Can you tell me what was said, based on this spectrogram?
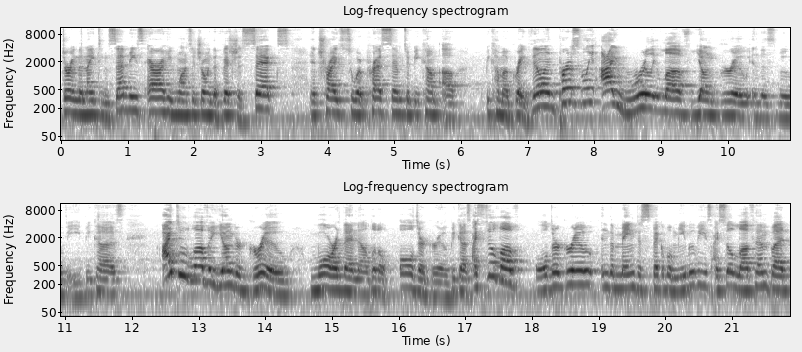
during the 1970s era. He wants to join the Vicious Six and tries to impress him to become a become a great villain. Personally, I really love young Gru in this movie because I do love a younger Gru more than a little older Gru because I still love older Gru in the main Despicable Me movies. I still love him, but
